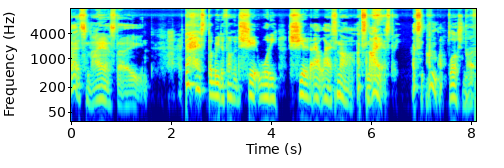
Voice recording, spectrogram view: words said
That's nasty. That has to be the fucking shit Woody shitted out last night. That's nasty. That's I'm, I'm flushing that.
